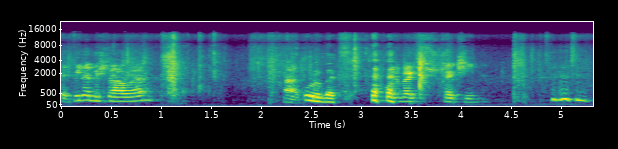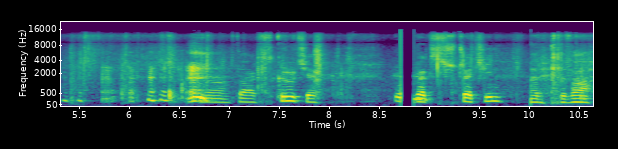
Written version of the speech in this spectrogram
Ja chwilę myślałem. Tak, Urbex. Urbex Szczecin. No, tak, w skrócie. Urbex Szczecin. Numer dwa.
